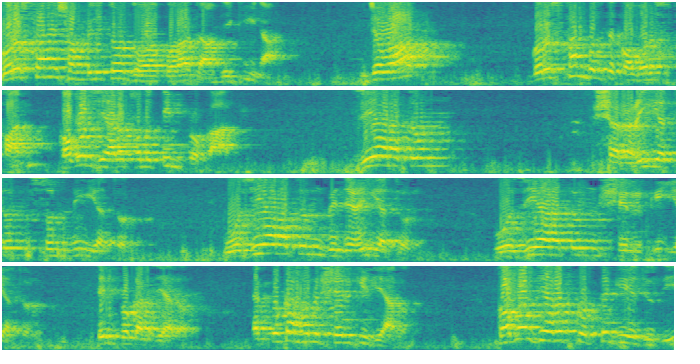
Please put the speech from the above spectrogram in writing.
গোরস্থানে সম্মিলিত দোয়া করা যাবে কি না? জবাব, গোরস্থান বলতে কবরস্থান। কবর জিয়ারত হলো তিন প্রকার। জিয়ারাতুন শারঈয়াতুন সুন্নিয়াতুন, ও জিয়ারাতুন বিদঈয়াতুন, ও জিয়ারাতুন শিরকিয়াতুন। তিন প্রকার জিয়ারত। এক প্রকার হলো শিরকি জিয়ারত। কবর জিয়ারত করতে গিয়ে যদি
